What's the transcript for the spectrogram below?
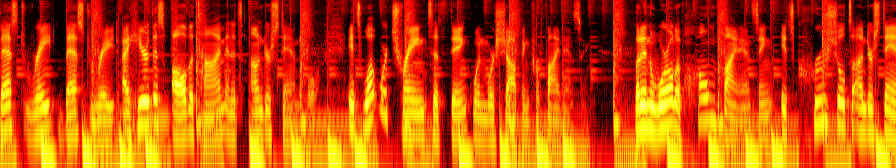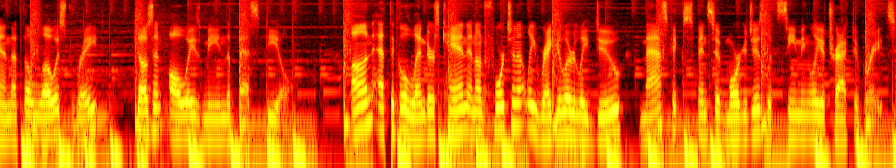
best rate, best rate. I hear this all the time and it's understandable. It's what we're trained to think when we're shopping for financing. But in the world of home financing, it's crucial to understand that the lowest rate doesn't always mean the best deal. Unethical lenders can and unfortunately regularly do mask expensive mortgages with seemingly attractive rates.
